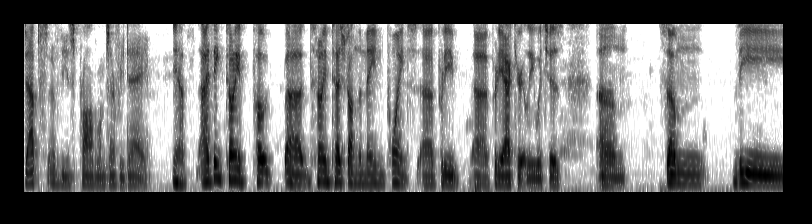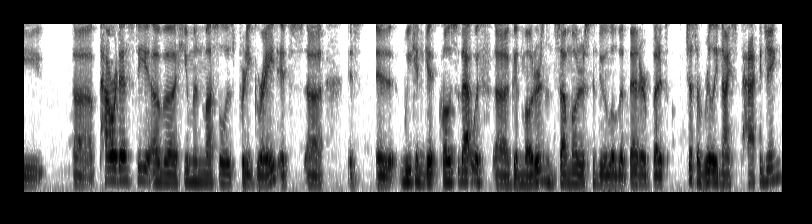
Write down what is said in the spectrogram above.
depths of these problems every day. Yeah, I think Tony po- uh, Tony touched on the main points uh, pretty uh, pretty accurately, which is um, some the uh, power density of a human muscle is pretty great. It's uh, it's it, we can get close to that with good motors, and some motors can do a little bit better, but it's just a really nice packaging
